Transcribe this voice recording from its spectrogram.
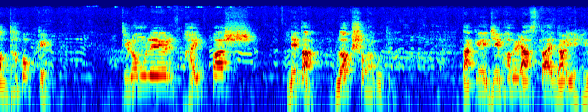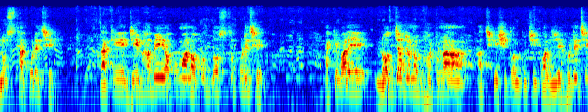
অধ্যাপককে তৃণমূলের ফাইভ পাস নেতা, ব্লক সভাপতি, তাকে যেভাবে রাস্তায় দাঁড়িয়ে হেনস্থা করেছে, তাকে যেভাবে অপমান অপদস্থ করেছে, একেবারে লজ্জাজনক ঘটনা আজকে শীতলকুচি কলেজে ঘটেছে।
